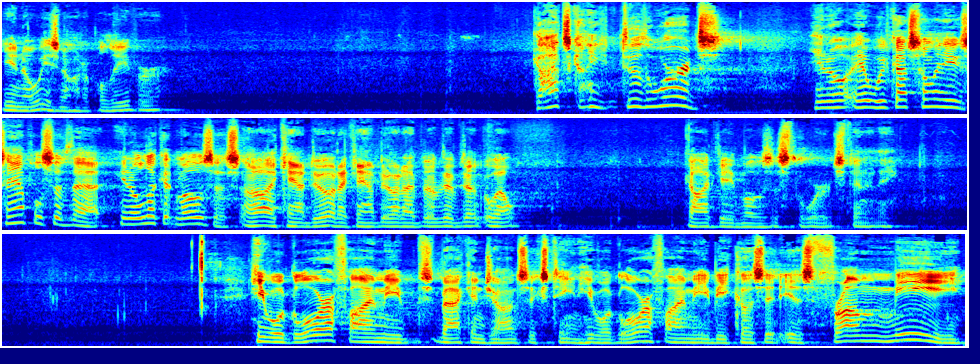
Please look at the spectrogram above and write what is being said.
You know he's not a believer. God's going to do the words. You know, we've got so many examples of that. You know, look at Moses. Oh, I can't do it. I can't do it. I, well, God gave Moses the words, didn't he? He will glorify me, back in John 16, he will glorify me because it is from me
